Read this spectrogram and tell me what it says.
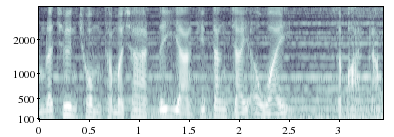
มป์และชื่นชมธรรมชาติได้อย่างที่ตั้งใจเอาไว้ สบายครับ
